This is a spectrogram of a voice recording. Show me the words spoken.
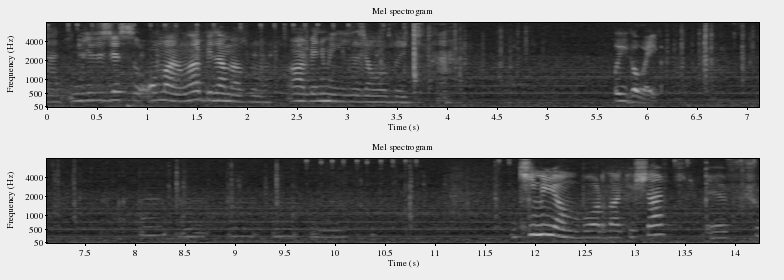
Yani İngilizcesi olmayanlar bilemez bunu. Ama benim İngilizcem olduğu için. Uyga uyga. 2 milyon bu arada arkadaşlar. Ee, şu,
